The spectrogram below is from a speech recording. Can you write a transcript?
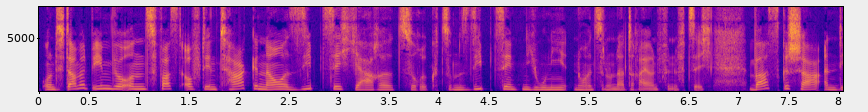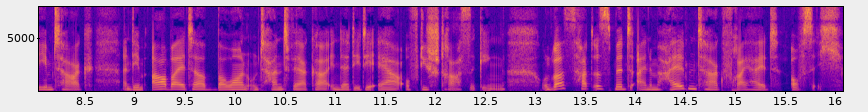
Und damit beamen wir uns fast auf den Tag genau 70 Jahre zurück, zum 17. Juni 1953. Was geschah an dem Tag, an dem Arbeiter, Bauern und Handwerker in der DDR auf die Straße gingen? Und was hat es mit einem halben Tag Freiheit auf sich?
